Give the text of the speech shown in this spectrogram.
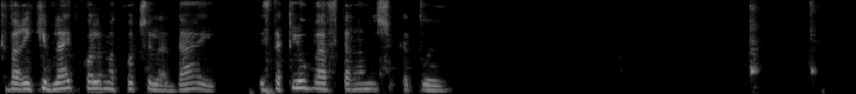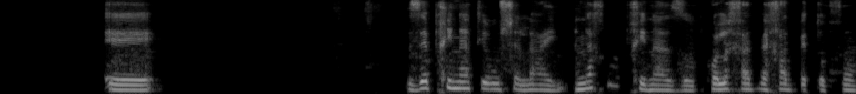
כבר היא קיבלה את כל המכות שלה, די. תסתכלו בהפטרה מה שכתוב. זה בחינת ירושלים. אנחנו הבחינה הזאת, כל אחד ואחד בתוכו.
